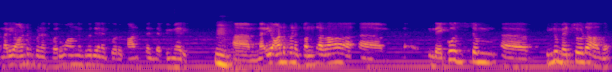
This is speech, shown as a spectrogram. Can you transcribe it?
நிறைய ஆண்டர்பிரினர்ஸ் வருவாங்கன்றது எனக்கு ஒரு கான்ஃபிடன்ஸ் எப்பயுமே இருக்கு. ஆஹ் நிறைய ஆண்டர்பிரினர்ஸ் வந்தாதான் இந்த எக்கோசிஸ்டம் இன்னும் மெச்சோர்டா ஆகும்.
